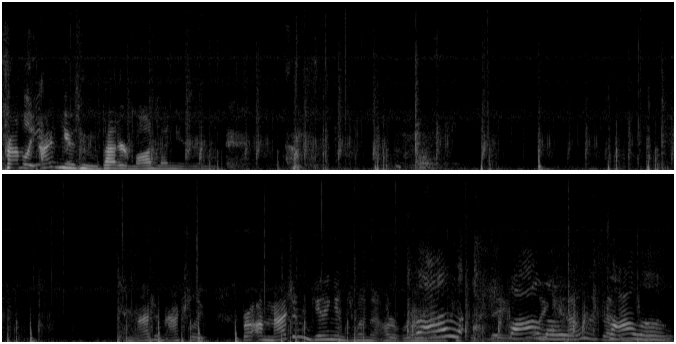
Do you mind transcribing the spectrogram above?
Probably, I've used better mod menus than Imagine actually, bro. Imagine getting enjoyment out of ruining other people's days. follow, like, how is that follow. enjoyable?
